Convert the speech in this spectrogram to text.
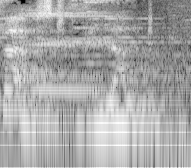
First blood.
